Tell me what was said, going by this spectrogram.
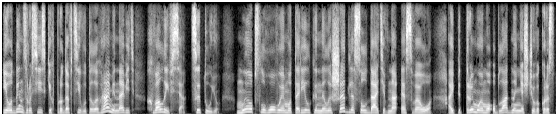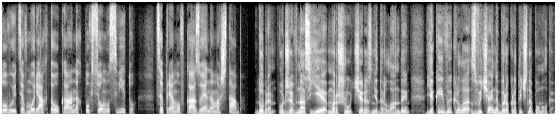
І один з російських продавців у Телеграмі навіть хвалився, цитую, «Ми обслуговуємо тарілки не лише для солдатів на СВО, а й підтримуємо обладнання, що використовуються в морях та океанах по всьому світу. Це прямо вказує на масштаб. Добре, отже, в нас є маршрут через Нідерланди, який викрила звичайна бюрократична помилка.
